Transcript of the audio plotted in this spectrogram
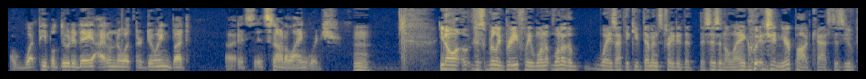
what people do today, I don't know what they're doing, but uh, it's, it's not a language. Mm you know, just really briefly, one one of the ways I think you've demonstrated that this isn't a language in your podcast is you've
